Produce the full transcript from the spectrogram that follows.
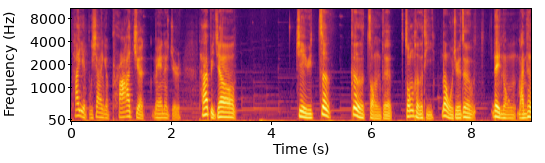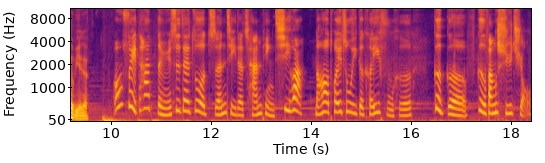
他也不像一个 project manager。它比较介于这各种的综合体，那我觉得这个内容蛮特别的哦。所以它等于是在做整体的产品企划，然后推出一个可以符合各个各方需求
